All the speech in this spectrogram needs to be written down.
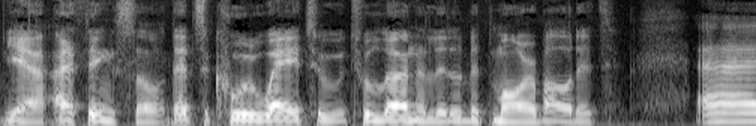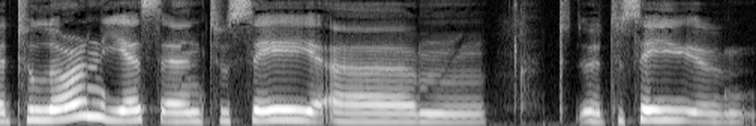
Yeah, I think so. That's a cool way to to learn a little bit more about it. Uh, to learn, yes, and to say. Um, uh, to say um,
